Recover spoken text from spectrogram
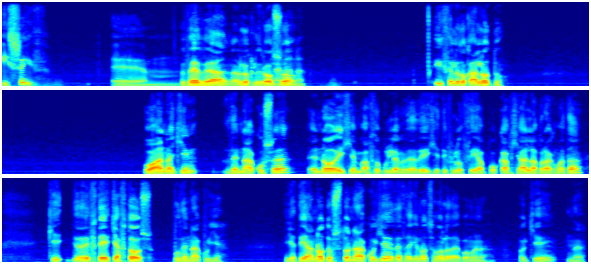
Η Sith. Ε, Βέβαια, να ολοκληρώσω, ναι, ναι, ναι. ήθελε το καλό του. Ο Άνακιν δεν άκουσε, ενώ είχε αυτό που λέμε, δηλαδή είχε τυφλωθεί από κάποια άλλα πράγματα και δηλαδή φταίει και αυτός που δεν άκουγε. Γιατί αν όντως τον άκουγε, δεν θα γινόταν όλα τα επόμενα. Οκ, ναι.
